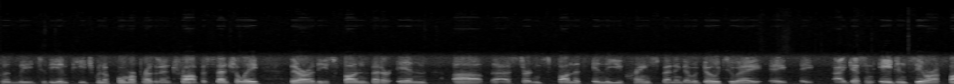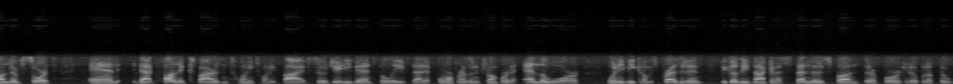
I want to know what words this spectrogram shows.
could lead to the impeachment of former President Trump. Essentially, there are these funds that are in uh, a certain fund that's in the Ukraine spending that would go to a, a, a, I guess, an agency or a fund of sorts, and that fund expires in 2025. So J.D. Vance believes that if former President Trump were to end the war when he becomes president, because he's not going to spend those funds. Therefore, it could open up the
